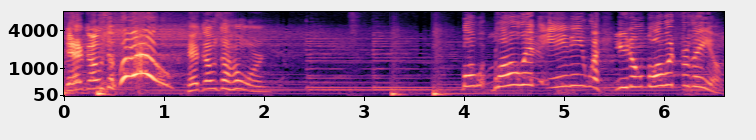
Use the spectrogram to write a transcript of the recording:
There goes the woo! There goes the horn. Blow it, blow it anyway. You don't blow it for them.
